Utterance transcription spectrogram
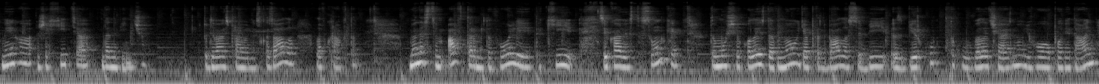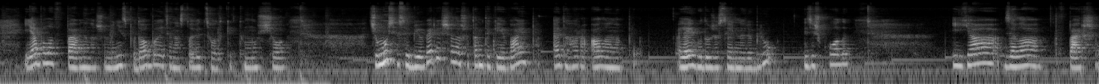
книга Жахіття Дан Вінчі. Сподіваюсь, правильно сказала Лавкрафта. У мене з цим автором доволі такі цікаві стосунки, тому що колись давно я придбала собі збірку, таку величезну його оповідань, і я була впевнена, що мені сподобається на 100%, тому що чомусь я собі вирішила, що там такий вайб Едгара Алана По. А я його дуже сильно люблю зі школи. І я взяла вперше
